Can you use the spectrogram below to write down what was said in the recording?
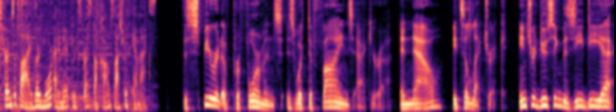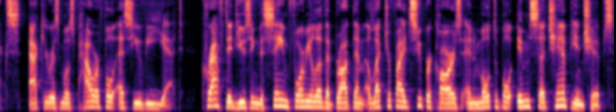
Terms apply. Learn more at americanexpress.com slash with Amex. The spirit of performance is what defines Acura. And now it's electric. Introducing the ZDX, Acura's most powerful SUV yet. Crafted using the same formula that brought them electrified supercars and multiple IMSA championships,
